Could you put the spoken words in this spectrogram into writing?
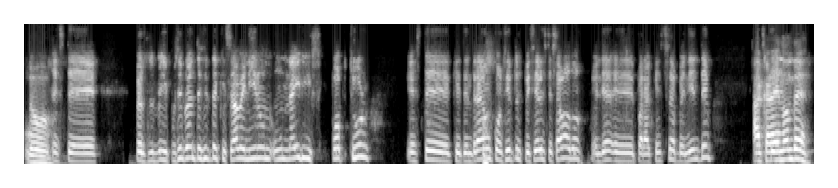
No. Este, pero pues simplemente decirte que se va a venir un, un 90 Pop Tour este, que tendrá un concierto especial este sábado, el día, eh, para que estés pendiente. Ah, este, ¿en dónde?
